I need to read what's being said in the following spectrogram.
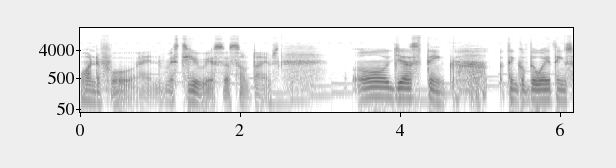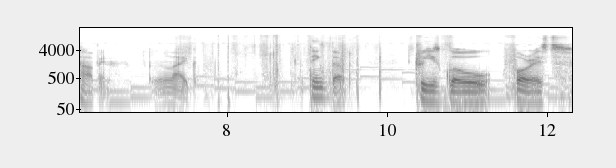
wonderful and mysterious sometimes. Oh just think. Think of the way things happen. Like think that trees glow, forests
